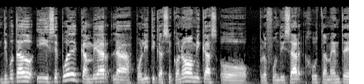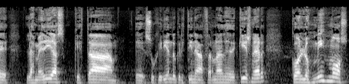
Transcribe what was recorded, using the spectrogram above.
Diputado, ¿y se puede cambiar las políticas económicas o profundizar justamente las medidas que está eh, sugiriendo Cristina Fernández de Kirchner con los mismos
